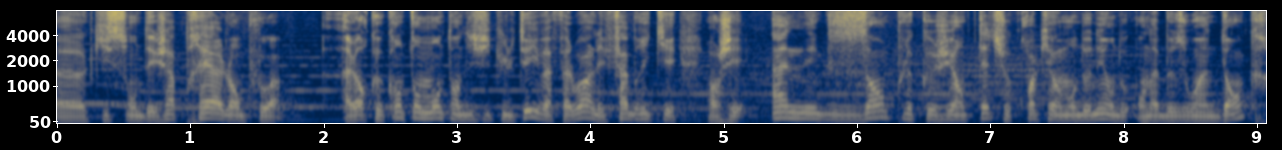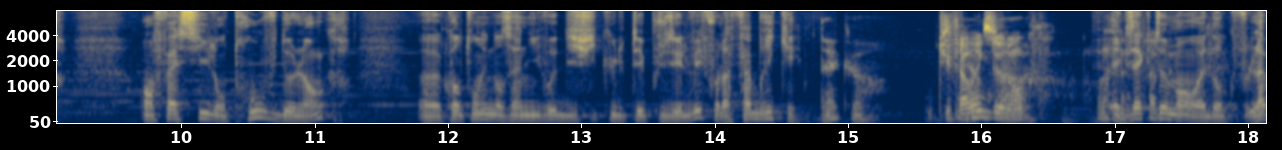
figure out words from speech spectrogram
euh, qui sont déjà prêts à l'emploi. Alors que quand on monte en difficulté, il va falloir les fabriquer. Alors j'ai un exemple que j'ai en tête, je crois qu'à un moment donné, on a besoin d'encre. En facile, on trouve de l'encre. Euh, quand on est dans un niveau de difficulté plus élevé, il faut la fabriquer. D'accord. Tu fabriques de l'encre? Exactement. Donc là,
